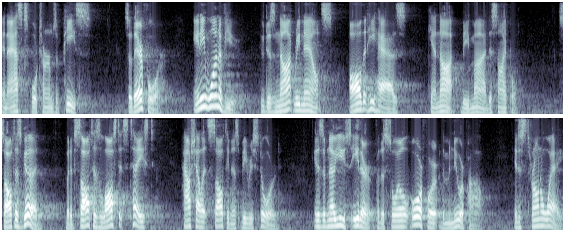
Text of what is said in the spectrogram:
and asks for terms of peace. So therefore, any one of you who does not renounce all that he has cannot be my disciple. Salt is good, but if salt has lost its taste, how shall its saltiness be restored? It is of no use either for the soil or for the manure pile. It is thrown away.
